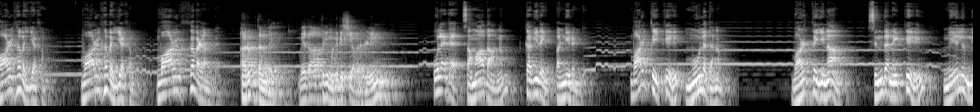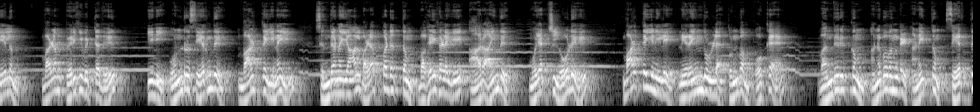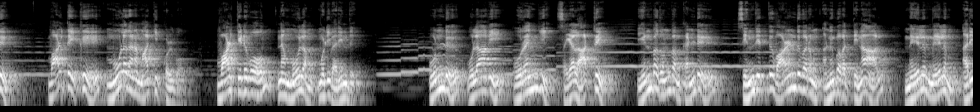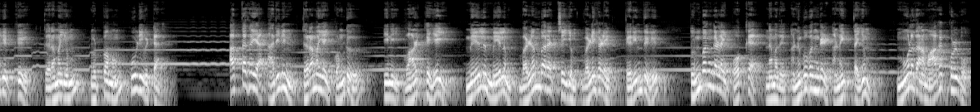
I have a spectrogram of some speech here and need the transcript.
வாழ்க வையகம் வாழ்க வையகம் வாழ்க வளமுடன். அருட்தந்தை வேதாத்ரி மகரிஷி அவர்களின் உலக சமாதானம் கவிதை பன்னிரண்டு. வாழ்க்கைக்கு மூலதனம். வாழ்க்கையினால் சிந்தனைக்கு மேலும் மேலும் வளம் பெருகிவிட்டது. இனி ஒன்று சேர்ந்து வாழ்க்கையினை சிந்தனையால் வளப்படுத்தும் வகைகளையே ஆராய்ந்து முயற்சியோடு வாழ்க்கையினிலே நிறைந்துள்ள துன்பம் போக்க வந்திருக்கும் அனுபவங்கள் அனைத்தும் சேர்த்து வாழ்க்கைக்கு மூலதனமாக்கிக் கொள்வோம். வாழ்த்திடுவோம் நம் மூலம் முடிவறிந்து. உண்டு உலாவி உறங்கி செயலாற்றி இன்ப துன்பம் கண்டு சிந்தித்து வாழ்ந்து வரும் அனுபவத்தினால் மேலும் மேலும் அறிவிற்கு திறமையும் நுட்பமும் கூடிவிட்டன. அத்தகைய அறிவின் திறமையை கொண்டு இனி வாழ்க்கையை மேலும் மேலும் வளம்பெறச் செய்யும் வழிகளை தெரிந்து துன்பங்களை போக்க நமது அனுபவங்கள் அனைத்தையும் மூலதனமாகக் கொள்வோம்.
